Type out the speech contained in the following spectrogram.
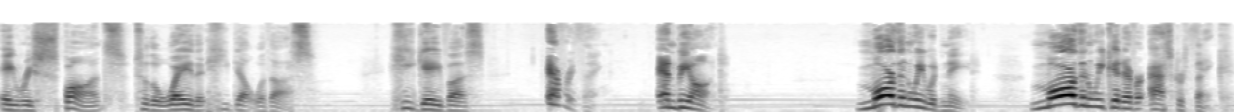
a response to the way that He dealt with us. He gave us everything and beyond. More than we would need, more than we could ever ask or think,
